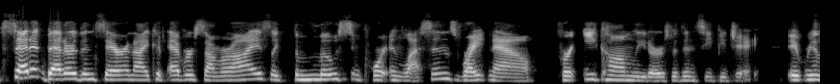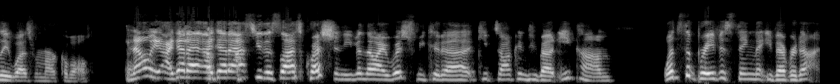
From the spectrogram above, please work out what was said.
said it better than Sarah and I could ever summarize like the most important lessons right now for ecom leaders within CPG. It really was remarkable. Now I gotta I gotta ask you this last question, even though I wish we could uh, keep talking to you about ecom. What's the bravest thing that you've ever done?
